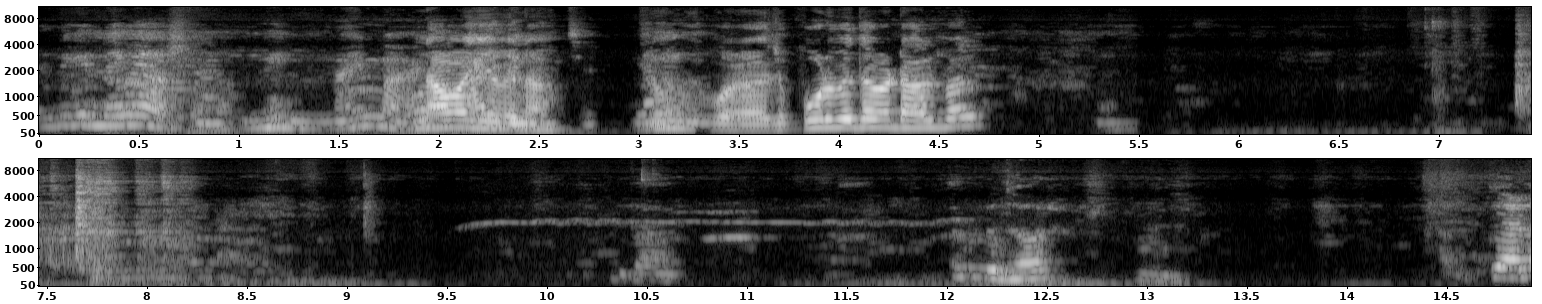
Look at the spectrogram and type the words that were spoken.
এদিকে নেমে আসো না। নামা যাবে না। লুঙ্গি পরা আছে পড়বে তবে ডাল ফাল? ধর। কেন?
